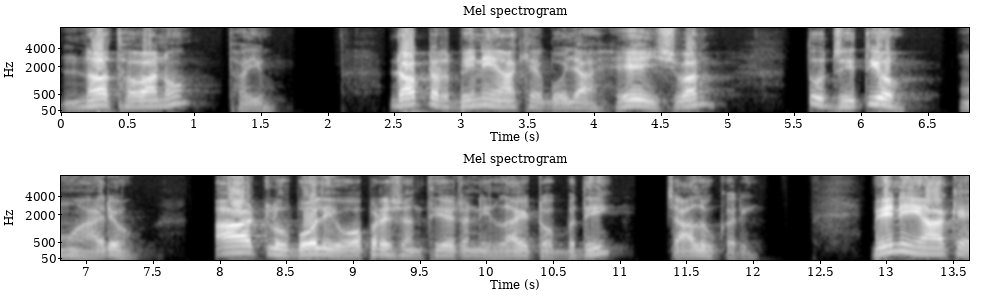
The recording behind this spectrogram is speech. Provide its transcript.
ન થવાનું થયું. ડૉક્ટર ભીની આંખે બોલ્યા, હે ઈશ્વર, તું જીત્યો, હું હાર્યો. આટલું બોલી ઓપરેશન થિયેટરની લાઇટો બધી ચાલુ કરી. ભીની આંખે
